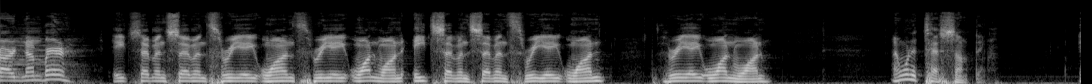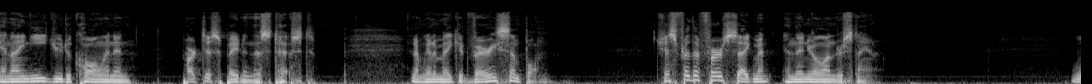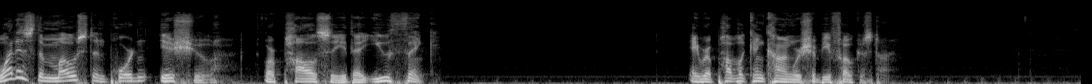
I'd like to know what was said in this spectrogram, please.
Our number 877-381-3811 877-381-3811 I want to test something and I need you to call in and participate in this test. And I'm going to make it very simple. Just for the first segment and then you'll understand. What is the most important issue or policy that you think a Republican Congress should be focused on?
